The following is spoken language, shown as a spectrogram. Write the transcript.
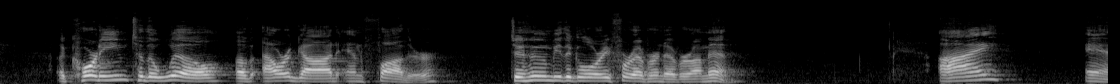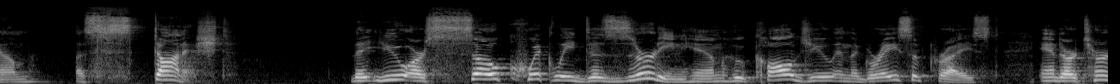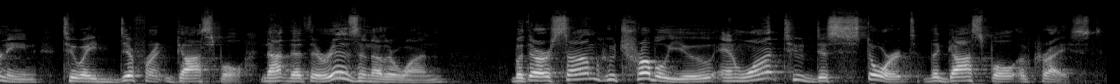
according to the will of our God and Father, to whom be the glory forever and ever. Amen. I am astonished that you are so quickly deserting him who called you in the grace of Christ and are turning to a different gospel. Not that there is another one but there are some who trouble you and want to distort the gospel of Christ.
